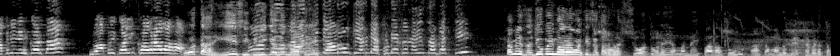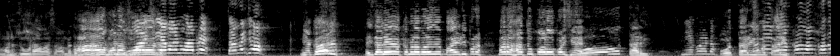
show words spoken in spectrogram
નોકરી નહીં કરતા? નોકરી કરીને ખવડાવો હા. ઓ તારી શીખરી કે છે નોકરી? તો તું ઘેર બેઠો બેઠો નહીં સગતતી તમે સજો ભાઈ મારા વાંચી જતા રહો. શો દો નહીં અમને નહીં પાલાવતું. તમને બેઠા બેઠા તમને જોર આવે છે. અમે તો હા, હા, મને કરીએ. કોઈ લેવાનું આપણે. તમે જો. નેકર લઈ જા લે કમળા બળે બાયડી પર મારા હાથ ઉપાડવો પડશે. ઓ તારી. ઓ તારી ઓ તારી. કરો.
